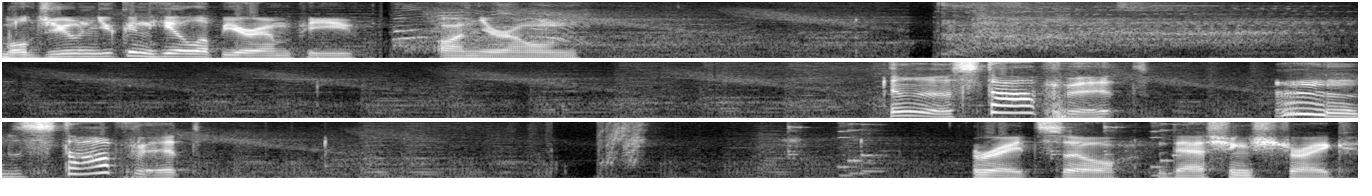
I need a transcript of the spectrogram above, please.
Well, June, you can heal up your MP on your own. Ugh, stop it! Mm, stop it! Right, so, dashing strike.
